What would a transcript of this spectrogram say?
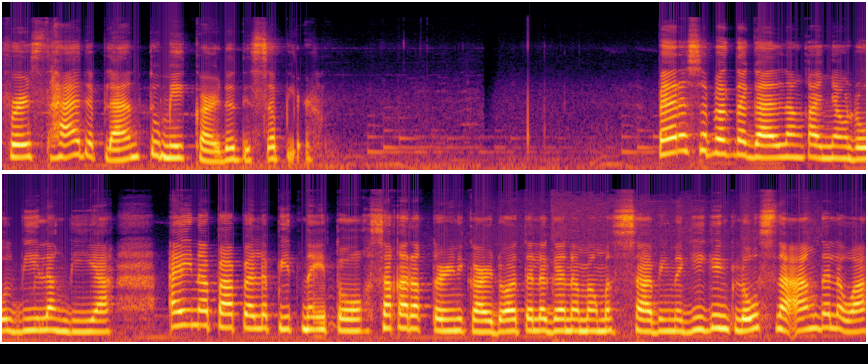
first had a plan to make Cardo disappear. Pero sa pagtagal ng kanyang role bilang Lia, ay napapalapit na ito sa karakter ni Cardo at talaga namang masasabing nagiging close na ang dalawa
